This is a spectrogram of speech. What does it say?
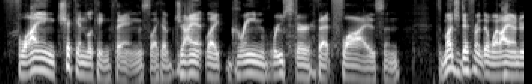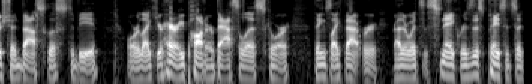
flying chicken-looking things, like a giant like green rooster that flies, and it's much different than what I understood basilisk to be, or like your Harry Potter basilisk, or things like that. Where rather it's a snake, whereas this case it's a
